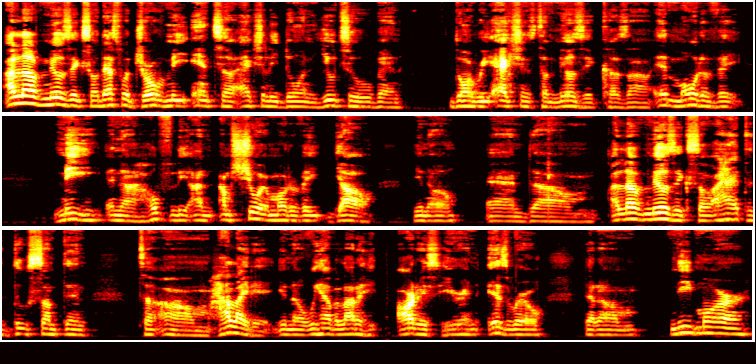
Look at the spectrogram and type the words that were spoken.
I love music, so that's what drove me into actually doing YouTube and doing reactions to music because uh, it motivate me and uh, hopefully I'm, I'm sure it motivate y'all. You know, and um, I love music, so I had to do something to um, highlight it. You know, we have a lot of artists here in Israel that um, need more.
